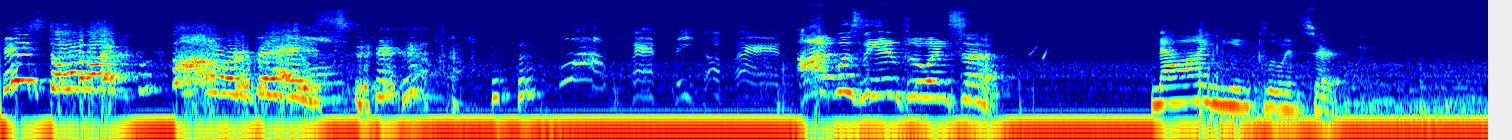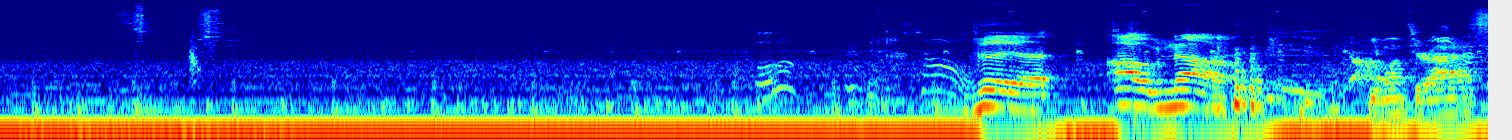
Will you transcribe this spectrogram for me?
He stole my follower base! Laugh at Peter Pan. I was the influencer! Now I'm the influencer. Oh. The. Uh, oh no. he wants your ass.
